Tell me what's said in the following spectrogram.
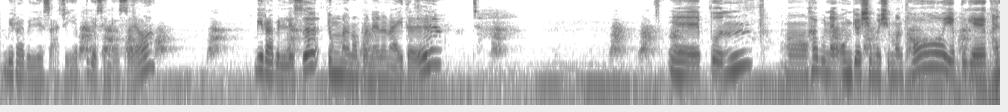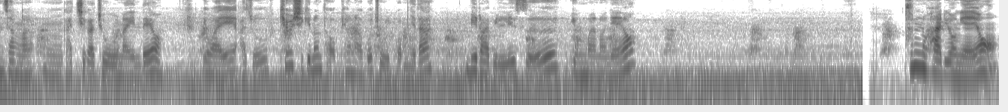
미라빌리스 아주 예쁘게 생겼어요. 미라빌리스 6만 원 보내는 아이들. 자, 예쁜 어, 화분에 옮겨 심으시면 더 예쁘게 관상 음, 가치가 좋은 아이인데요. 이 아이 아주 키우시기는 더 편하고 좋을 겁니다. 미라빌리스 6만 원이에요. 분화룡이에요.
